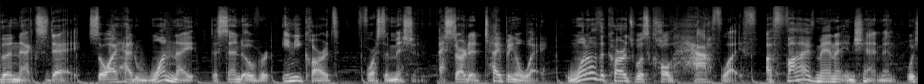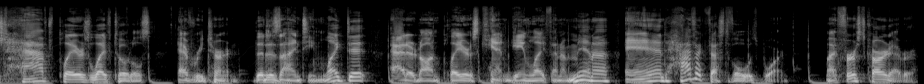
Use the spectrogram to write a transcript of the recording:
the next day, so I had one night to send over any cards for submission. I started typing away. One of the cards was called Half-Life, a 5 mana enchantment which halved players' life totals every turn. The design team liked it, added on players can't gain life and a mana, and Havoc Festival was born. My first card ever.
